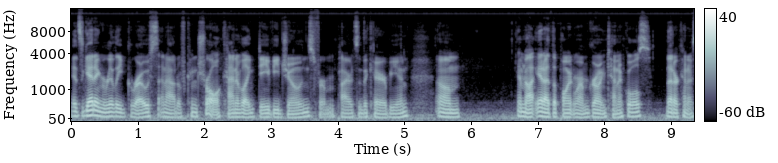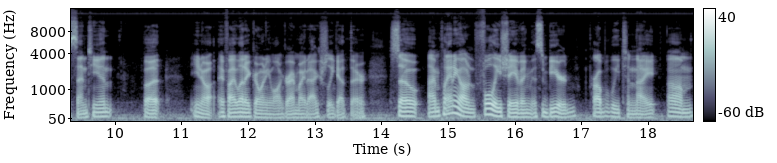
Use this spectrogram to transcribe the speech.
it's getting really gross and out of control, kind of like Davy Jones from Pirates of the Caribbean. Um, I'm not yet at the point where I'm growing tentacles that are kind of sentient, but you know, if I let it go any longer, I might actually get there. So I'm planning on fully shaving this beard probably tonight. Um,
